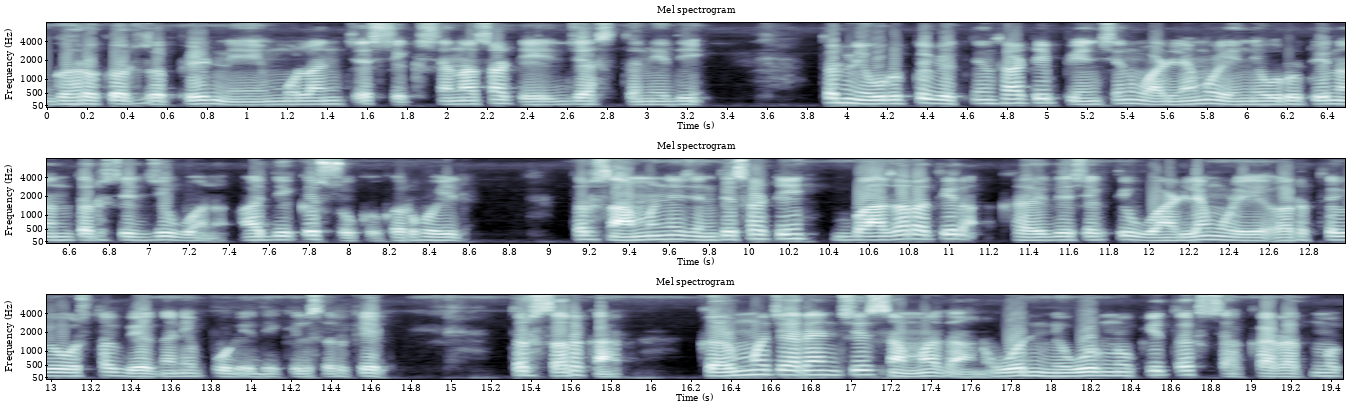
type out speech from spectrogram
घर कर्ज फेडणे मुलांच्या शिक्षणासाठी जास्त निधी. तर निवृत्त व्यक्तींसाठी पेन्शन वाढल्यामुळे निवृत्तीनंतरचे जीवन अधिक सुखकर होईल. तर सामान्य जनतेसाठी बाजारातील खरेदी शक्ती वाढल्यामुळे अर्थव्यवस्था वेगाने पुढे देखील सरकेल. तर सरकार कर्मचाऱ्यांचे समाधान व निवडणुकीत सकारात्मक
